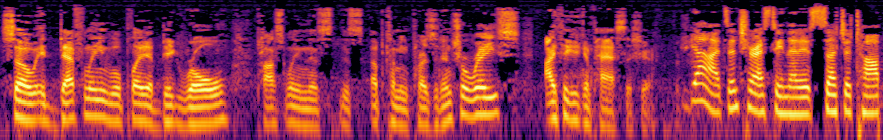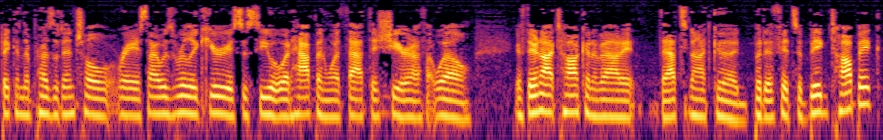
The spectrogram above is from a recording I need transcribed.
So it definitely will play a big role possibly in this, this upcoming presidential race. I think it can pass this year. Yeah, it's interesting that it's such a topic in the presidential race. I was really curious to see what would happen with that this year. And I thought, well, if they're not talking about it, that's not good. But if it's a big topic,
